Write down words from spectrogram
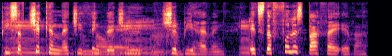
piece of mm. chicken that you mm. think No that you should be having? Mm. It's the fullest buffet ever.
